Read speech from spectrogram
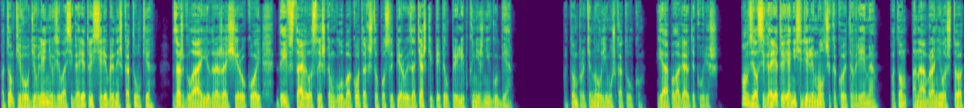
Потом, к его удивлению, взяла сигарету из серебряной шкатулки, зажгла ее дрожащей рукой, да и вставила слишком глубоко, так что после первой затяжки пепел прилип к нижней губе. Потом протянула ему шкатулку. «Я полагаю, ты куришь». Он взял сигарету, и они сидели молча какое-то время. Потом она обронила, что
